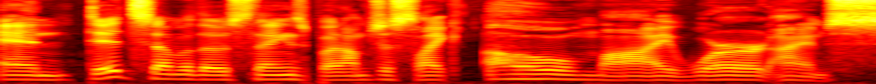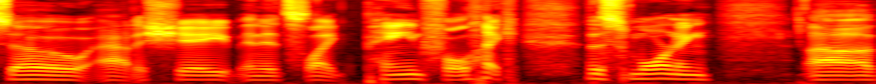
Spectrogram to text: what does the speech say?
and did some of those things. But I'm just like, oh my word, I am so out of shape, and it's like painful. Like this morning. Uh,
